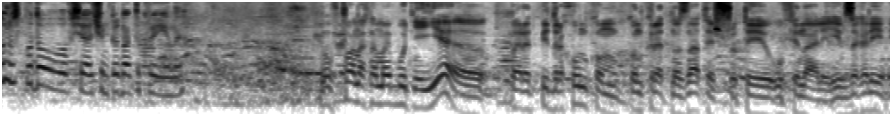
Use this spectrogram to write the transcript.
дуже сподобався чемпіонат України. Ну, в планах на майбутнє є е, перед підрахунком конкретно знати, що ти у фіналі. І взагалі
